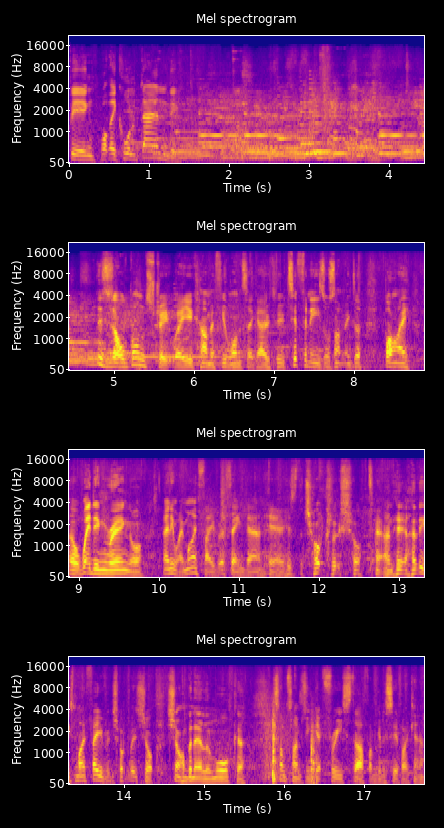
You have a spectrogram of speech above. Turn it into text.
being what they call a dandy. This is Old Bond Street where you come if you want to go to Tiffany's or something to buy a wedding ring or anyway my favourite thing down here is the chocolate shop down here. I think it's my favourite chocolate shop, Charbonnel and Walker. Sometimes you can get free stuff. I'm going to see if I can.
